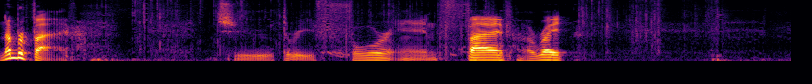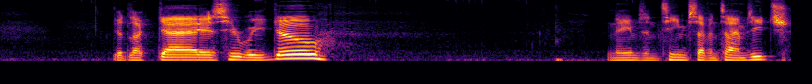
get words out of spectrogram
Number five. Two, three, four, and five. All right. Good luck, guys. Here we go. Names and team seven times each.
